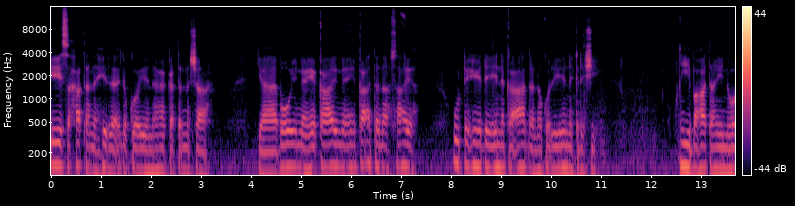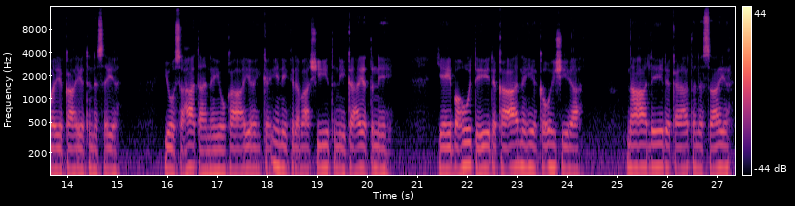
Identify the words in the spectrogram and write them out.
isa hata na hira ilo ko i na haka tana sha. Ya bo i na he ka i na he ka atana saia. U te he de i na ka ada na ko i na kreshi. I bahata i no i ka i atana saia. Yo sa hata na i o ka i a i ka i na kira bashi i tani ka i atane. Ye i bahu te i na ka ada na he ka oishi a. Na ha le i na ka atana saia. Yeah.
